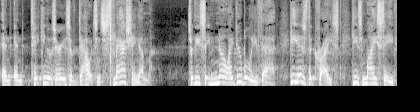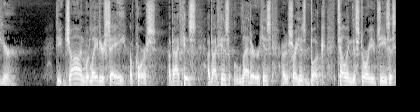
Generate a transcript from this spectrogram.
and, and taking those areas of doubts and smashing them. So they say, No, I do believe that. He is the Christ. He's my Savior. John would later say, of course, about his, about his letter, his, or sorry, his book telling the story of Jesus.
